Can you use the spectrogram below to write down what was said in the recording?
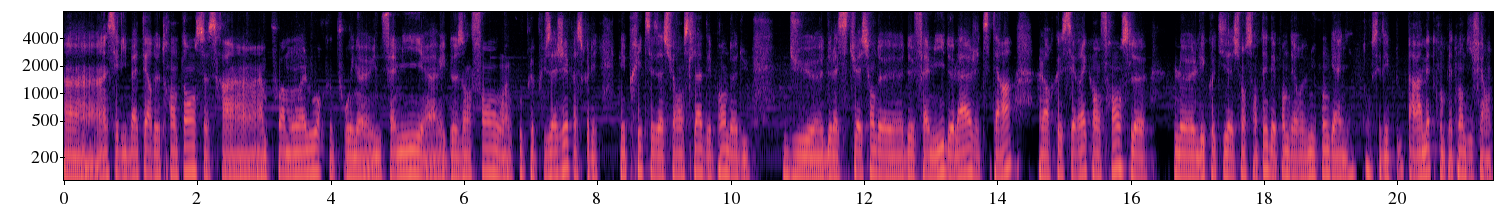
un, un célibataire de 30 ans, ce sera un, poids moins lourd que pour une, une famille avec deux enfants ou un couple plus âgé, parce que les, les prix de ces assurances-là dépendent du, du, euh, de la situation de, de famille, de l'âge, etc. Alors que c'est vrai qu'en France, le, le, les cotisations santé dépendent des revenus qu'on gagne. Donc c'est des paramètres complètement différents.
